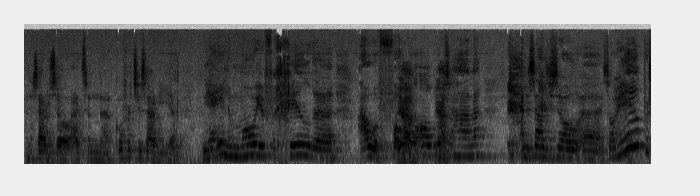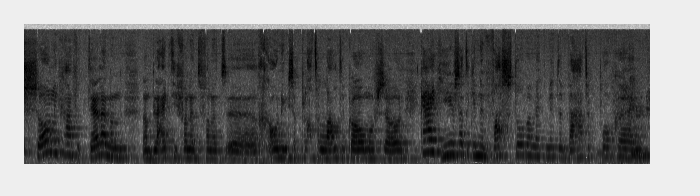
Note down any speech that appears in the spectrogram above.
En dan zou hij zo uit zijn eh, koffertje zou die, eh, die hele mooie vergeelde oude fotoalbums ja. halen. En dan zou hij zo, eh, zo heel persoonlijk gaan vertellen. En dan, dan blijkt hij van het, van het eh, Groningse platteland te komen of zo. Kijk, hier zat ik in de wasstobben met, met de waterpokken. En,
